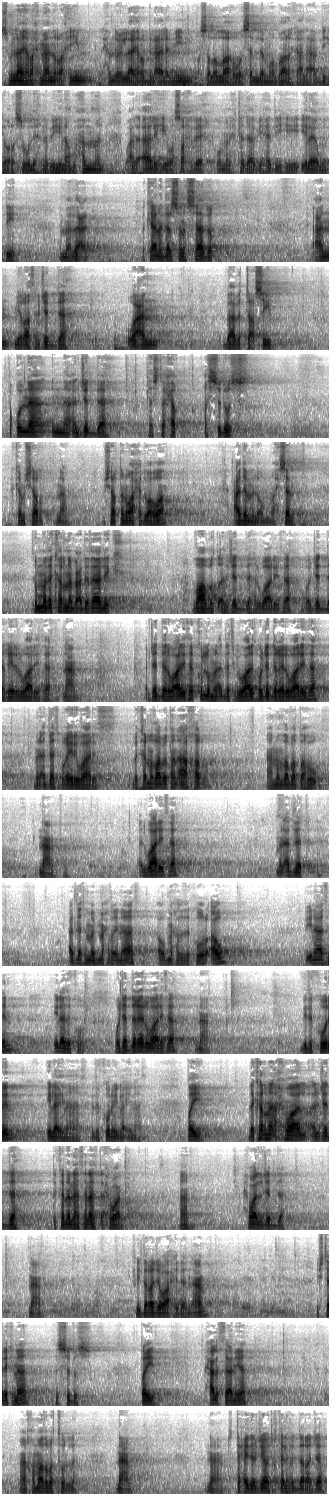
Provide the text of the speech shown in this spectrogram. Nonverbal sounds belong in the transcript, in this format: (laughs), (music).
بسم الله الرحمن الرحيم. الحمد لله رب العالمين وصلى الله وسلم وبارك على عبده ورسوله نبينا محمد وعلى آله وصحبه ومن اهتدى بهديه إلى يوم الدين. أما بعد فكان درسنا السابق عن ميراث الجدة وعن باب التعصيب. فقلنا إن الجدة تستحق السدس. كم شرط؟ نعم بشرط واحد وهو عدم الأم. أحسنت. ثم ذكرنا بعد ذلك ضابط الجدة الوارثة والجدة غير الوارثة. نعم. الجدة الوارثة كل من أدلت بوارث والجدة غير وارثة من أدلت بغير وارث. ذكرنا ضابطا آخر. آه، من ضبطه؟ نعم. الوارثة من أدلت أدلت اما بمحض إناث أو بمحض ذكور أو بإناث إلى ذكور. والجدة غير الوارثه نعم. بذكور إلى إناث بذكور إلى إناث. طيب ذكرنا أحوال الجدة. ذكرنا لها ثلاثة أحوال. ها؟ أحوال الجدة. نعم. في درجة واحدة. نعم. اشتركنا في السدس. طيب الحالة الثانية. آخر ما ضبطت ولا؟ نعم. نعم تتحد الجهة وتختلف الدرجة.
